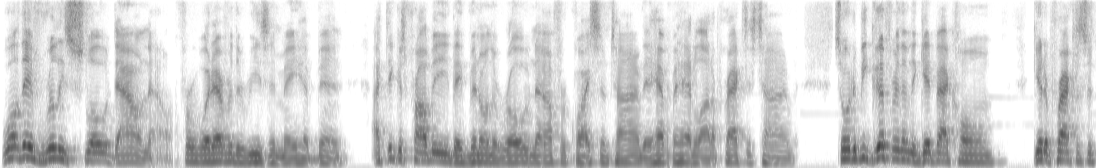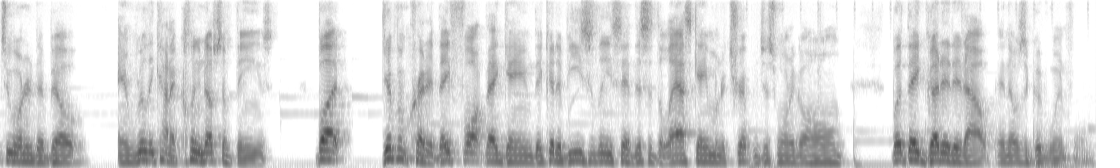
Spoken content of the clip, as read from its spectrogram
Well, they've really slowed down now for whatever the reason may have been. I think it's probably they've been on the road now for quite some time. They haven't had a lot of practice time. So it'd be good for them to get back home, get a practice or two under their belt, and really kind of clean up some things. But give them credit. They fought that game. They could have easily said this is the last game on the trip and just want to go home. But they gutted it out, and that was a good win for them.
